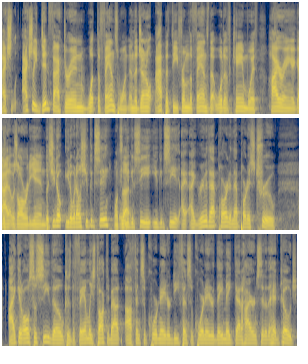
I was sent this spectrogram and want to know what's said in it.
actually actually did factor in what the fans want and the general apathy from the fans that would have came with hiring a guy that was already in. But you know, you know what else you could see? What's and that? You could see, you could see. I, I agree with that part, and that part is true. I could also see though, because the families talked about offensive coordinator, defensive coordinator. They make that hire instead of the head coach.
